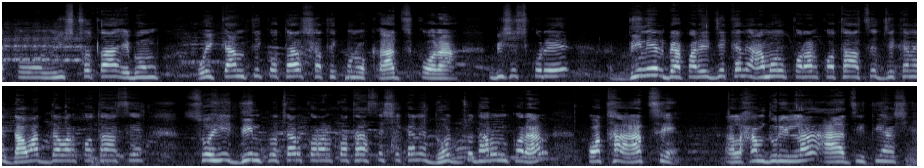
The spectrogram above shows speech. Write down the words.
এক নিষ্ঠতা এবং ঐকান্তিকতার সাথে কোনো কাজ করা, বিশেষ করে দিনের ব্যাপারে যেখানে আমল করার কথা আছে, যেখানে দাওয়াত দেওয়ার কথা আছে, সহি দিন প্রচার করার কথা আছে, সেখানে ধৈর্য ধারণ করার কথা আছে। আলহামদুলিল্লাহ, আজ ইতিহাসের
